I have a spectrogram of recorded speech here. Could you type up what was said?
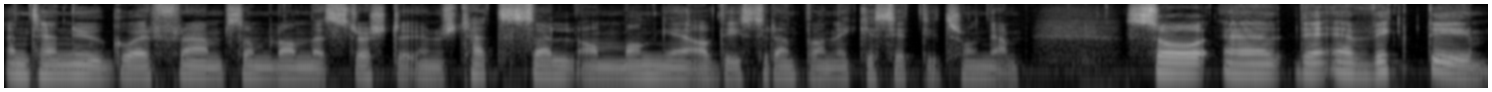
NTNU går frem som landets største universitet, selv om mange av de studentene ikke sitter i Trondheim. Så eh, det er viktig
